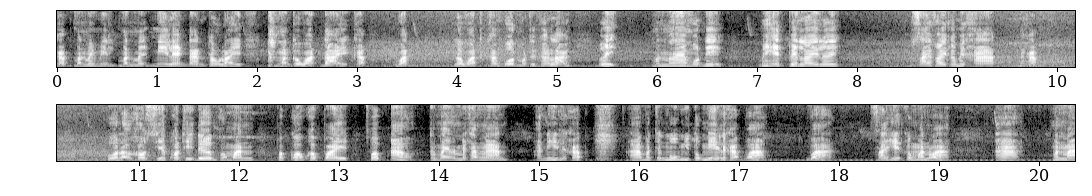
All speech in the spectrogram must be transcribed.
ครับ มันไม่มีมันไม่มีแรงดันเท่าไหร่ มันก็วัดได้ครับ วัดเราวัดข้างบนมาถึงข้างล่าง เฮ้ย มันมาหมดนี่ ไม่เห็นเป็นไรเลย สายไฟก็ไม่ขาดนะครับพอเราเข้าเสียบเข้าที่เดิมของมันประกอบเข้าไปปุ๊บอ้าวทำไมมันไม่ทำงาน อันนี้แหละครับ อ่ามันจะงงอยู่ตรงนี้แหละครับว่าว่าสาเหตุของมันว่า อ่า มันมา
